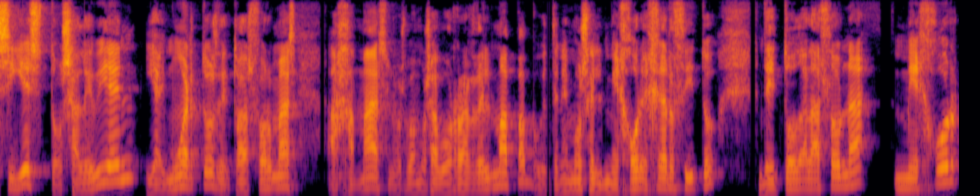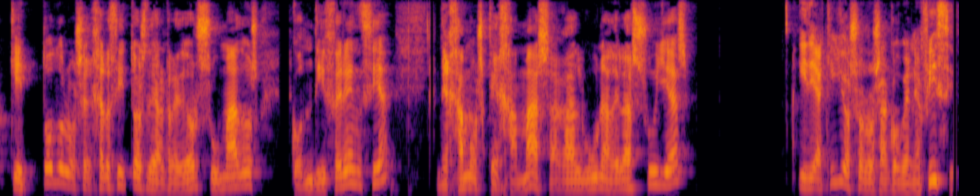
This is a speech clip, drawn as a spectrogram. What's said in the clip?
Si esto sale bien y hay muertos, de todas formas, a jamás los vamos a borrar del mapa porque tenemos el mejor ejército de toda la zona, mejor que todos los ejércitos de alrededor sumados, con diferencia. Dejamos que jamás haga alguna de las suyas y de aquí yo solo saco beneficios.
